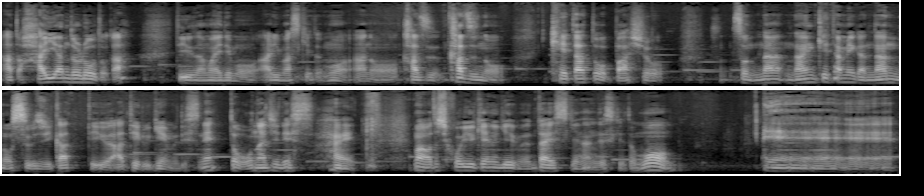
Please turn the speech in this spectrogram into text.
あとハイアンドローとか？っていう名前でもありますけどもあの数数の桁と場所その何桁目が何の数字かっていう当てるゲームですね。と同じです。はい。まあ私こういう系のゲーム大好きなんですけどもえ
